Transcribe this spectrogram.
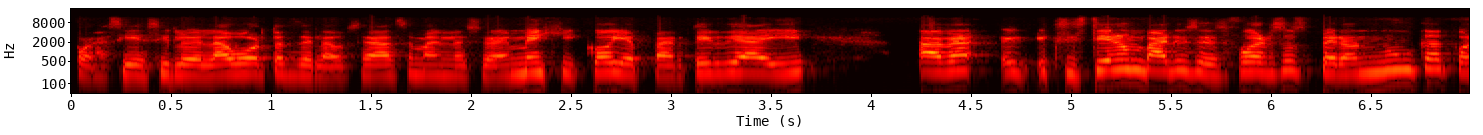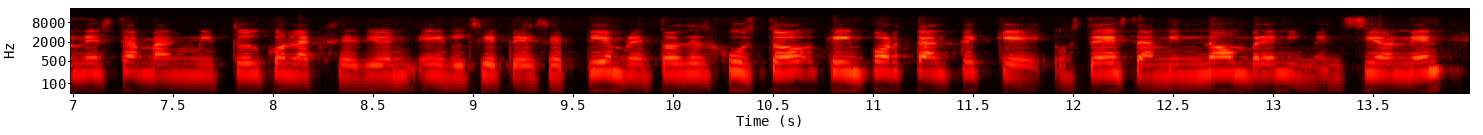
por así decirlo, del aborto desde la doceava semana en la Ciudad de México y a partir de ahí e, existieron varios esfuerzos, pero nunca con esta magnitud con la que se dio el 7 de septiembre. Entonces, justo qué importante que ustedes también nombren y mencionen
